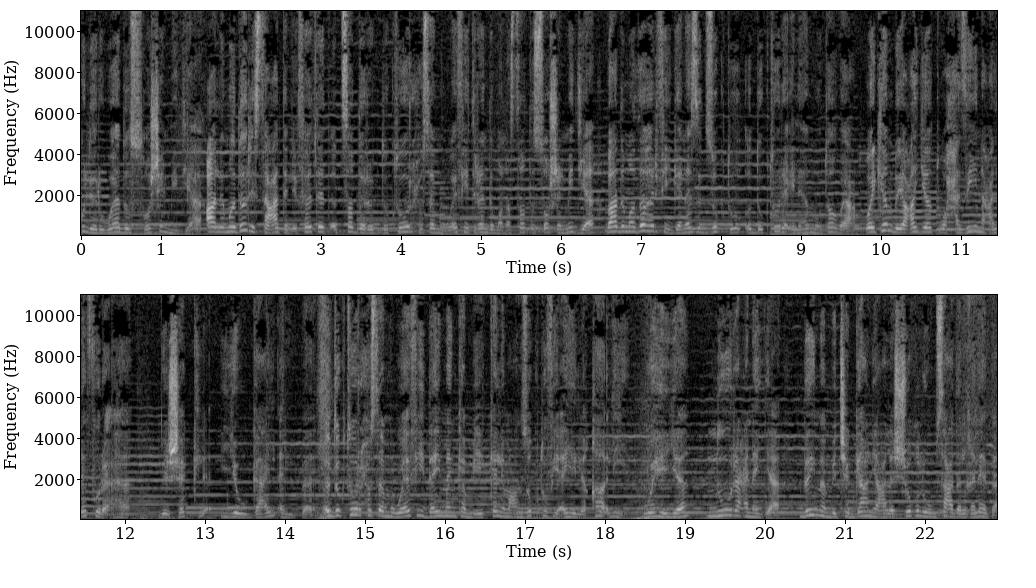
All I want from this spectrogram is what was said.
كل رواد ال social media. على مدار الساعات اللي فاتت اتصدر الدكتور حسام موافي ترند منصات ال social media بعد ما ظهر في جنازة زوجته الدكتورة إلهام مطاوع وكان بيعيط وحزين على فراقها. بشكل يوجع القلب. الدكتور حسام موافي دايما كان بيتكلم عن زوجته في أي لقاء ليه وهي نور عينيا دايما بتشجعني على الشغل ومساعدة الغلابة.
